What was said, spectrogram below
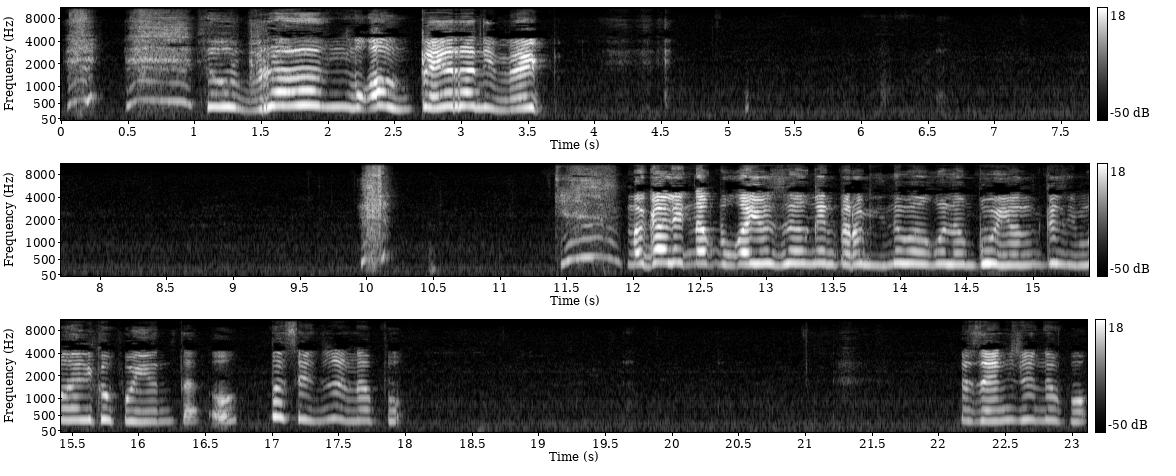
Sobrang mukhang pera ni Merc. Magalit na po kayo sa akin, pero ginawa ko lang po yun kasi mahal ko po yung tao. Pasensya na po. Pasensya na po.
